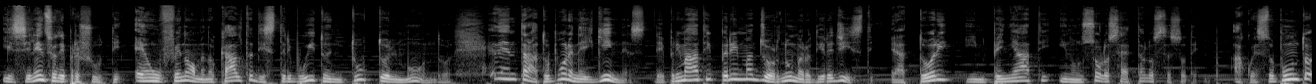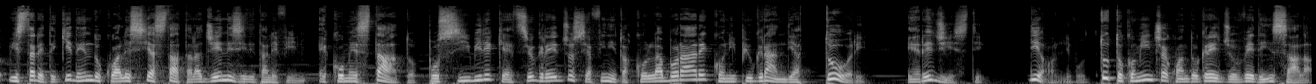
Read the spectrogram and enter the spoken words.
Il silenzio dei prosciutti è un fenomeno cult distribuito in tutto il mondo ed è entrato pure nel Guinness dei primati per il maggior numero di registi e attori impegnati in un solo set allo stesso tempo. A questo punto vi starete chiedendo quale sia stata la genesi di tale film e come è stato possibile che Ezio Greggio sia finito a collaborare con i più grandi attori e registi di Hollywood. Tutto comincia quando Greggio vede in sala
